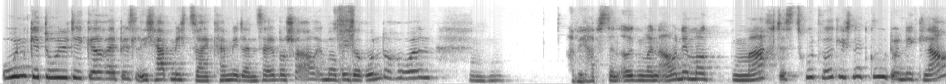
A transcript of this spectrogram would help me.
ungeduldigere bisschen. Ich habe mich zwar, ich kann mich dann selber schon auch immer wieder runterholen. Mhm. Aber ich habe es dann irgendwann auch nicht mehr gemacht. Es tut wirklich nicht gut. Und ich glaube,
